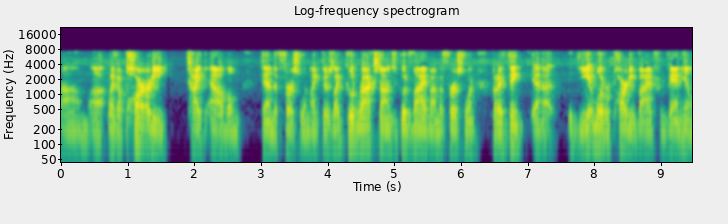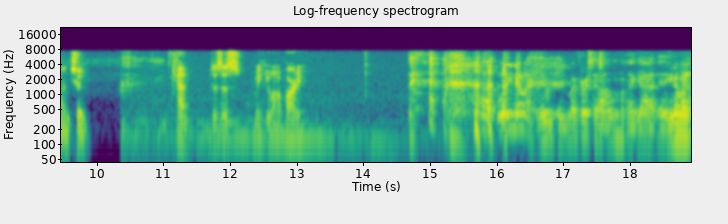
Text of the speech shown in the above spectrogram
um, uh, like a party type album than the first one. Like there's like good rock songs, good vibe on the first one, but I think uh, you get more of a party vibe from Van Halen too. Ken, does this make you want to party? uh, well, you know what? It it was, my first album I got, and you know what?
